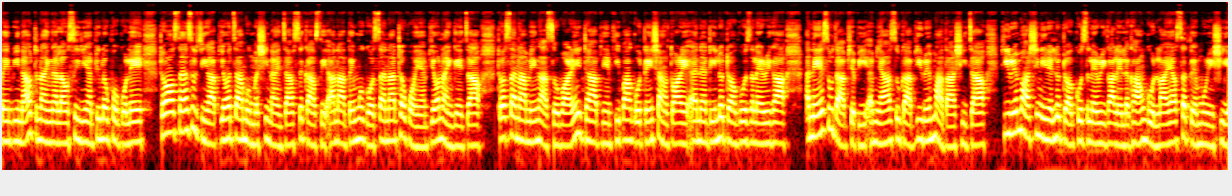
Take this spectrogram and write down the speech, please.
သိမ့်ပြီးနောက်တနိုင်ငံလုံးစီရီယံပြုလုပ်ဖို့ကိုလည်းဒေါ်အောင်ဆန်းစုကြည်ကပြောကြားမှုမရှိနိုင်ကြောင်းစစ်ကောင်စီအာဏာသိမ်းမှုကိုဆန္ဒထုတ်ဖော်ရန်ပြောနိုင်ခဲ့ကြောင်းဒေါ်ဆန္ဒမင်းကဆိုပါရယ်ဒါအပြင်ပြည်ပကိုတင်းရှောင်သွားတဲ့ NLD လွှတ်တော်ကိုယ်စားလှယ်တွေကအနည်းစုသာဖြစ်ပြီးအများစုကပြည်တွင်းမှာသာရှိကြောင်းပြည်တွင်းမှာရှိနေတဲ့လွှတ်တော်ကိုယ်စားလှယ်တွေကလည်း၎င်းကိုလာရောက်ဆက်သွယ်မှုတွေရှိရ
